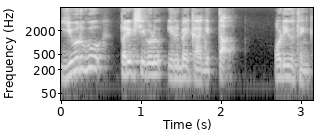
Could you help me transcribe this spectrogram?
ಇವ್ರಿಗೂ ಪರೀಕ್ಷೆಗಳು ಇರಬೇಕಾಗಿತ್ತ. ವಾಟ್ ಯು ಥಿಂಕ್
